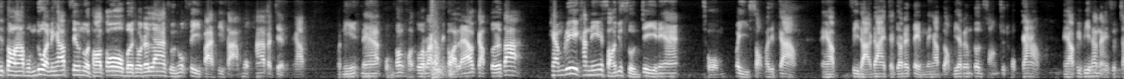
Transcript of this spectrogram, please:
ติดต่อหาผมด่วนนะครับ เซลล์หนวดทอโต้เบอร์โทรด้านล่าง0 6 4 8 4 3 6 5 8 7นะครับ วันนี้นะฮะผมต้องขอตัวลาไปก่อนแล้วกับ Toyota Camry คันนี้ 2.0G นะฮะโฉมปี 2019 นะครับฟรีดาวได้จัดยอดได้เต็มนะครับ ดอกเบี้ยเริ่มต้น 2.69 นะครับ พี่ๆท่านไหนสนใจ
